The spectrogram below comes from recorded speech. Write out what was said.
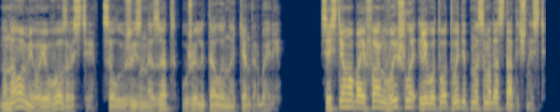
Но Наоми в ее возрасте, целую жизнь назад, уже летала на Кентербери. Система Байфан вышла или вот-вот выйдет на самодостаточность.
